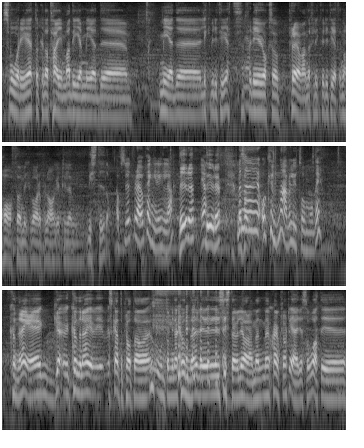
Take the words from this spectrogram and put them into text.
svårighet att kunna tajma det med eh, med eh, likviditet. For det er jo også prøvende for likviditeten å ha for mye varor på lager til en viss tid. Då. Absolutt, for det er jo penger i hylla. Det er jo det. Ja. det, er jo det. Men, Men, så, og kunden er vel utålmodige? Kunderna är, kunderna är, jag ska inte prata ont om mina kunder, det är det sista jag vill göra, men, men självklart är det så att det,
